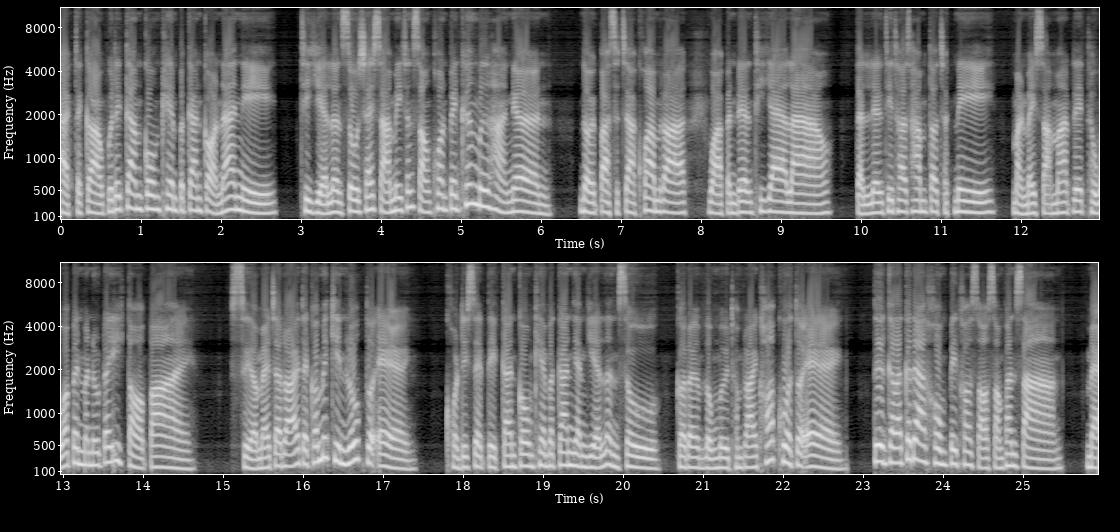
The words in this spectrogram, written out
หากจะกล่าวพฤติกรรมโกงเค็มประกันก่อนหน้านี้ ที่เหยียเลินซูใช้สามีทั้งสองคนเป็นเครื่องมือหาเงิน โดยปราศจากความรักว่าเป็นเรื่องที่แย่แล้ว แต่เรื่องที่เธอทำต่อจากนี้ มันไม่สามารถเรียกเธอว่าเป็นมนุษย์ได้อีกต่อไป เสือแม้จะร้ายแต่ก็ไม่กินลูกตัวเอง คนที่เสพติดการโกงเคมประกันย่างเยียนเหลินซูก็เริ่มลงมือทำร้ายครอบครัวตัวเองเดือนกรกฎาคมปีคศ 2003 แม่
